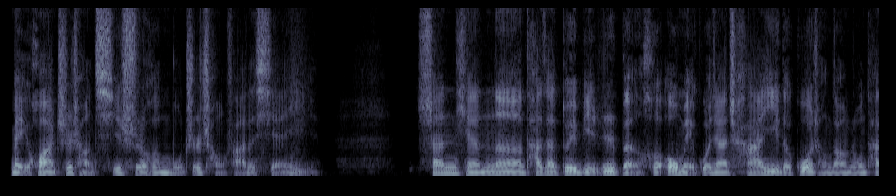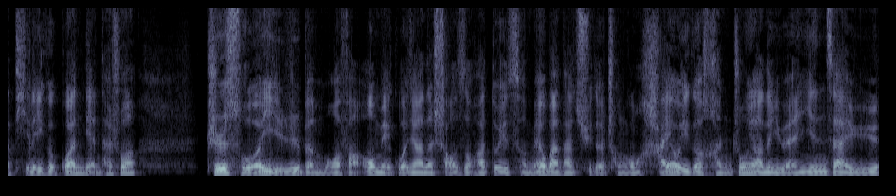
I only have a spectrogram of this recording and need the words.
美化职场歧视和母职惩罚的嫌疑。山田呢，他在对比日本和欧美国家差异的过程当中，他提了一个观点，他说，之所以日本模仿欧美国家的少子化对策没有办法取得成功，还有一个很重要的原因在于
